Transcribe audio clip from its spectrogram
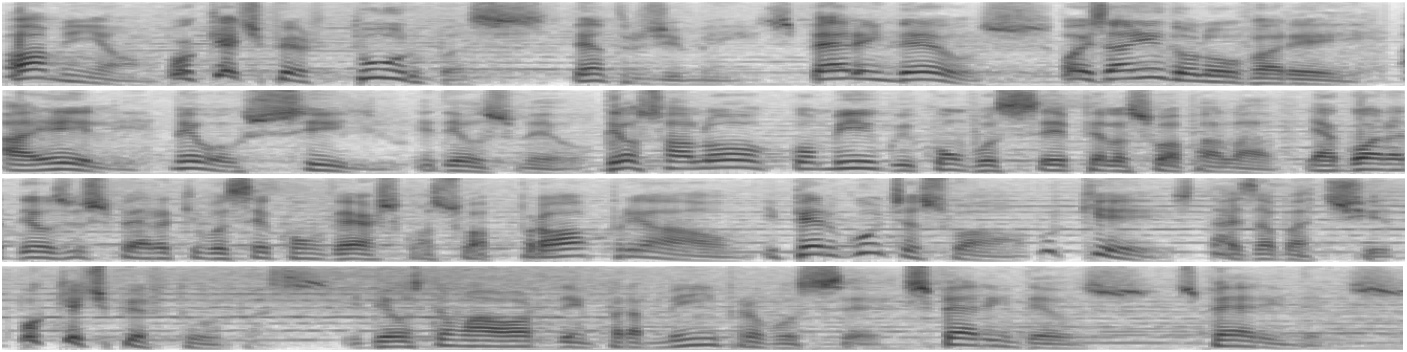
ó minha alma, por que te perturbas dentro de mim? Espere em Deus, pois ainda louvarei, a Ele, meu auxílio e Deus meu. Deus falou comigo e com você pela Sua palavra, e agora Deus espera que você converse com a sua própria alma e pergunte à sua alma: por que estás abatido? Por que te perturbas? E Deus tem uma ordem para mim e para você: espere em Deus, espere em Deus.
